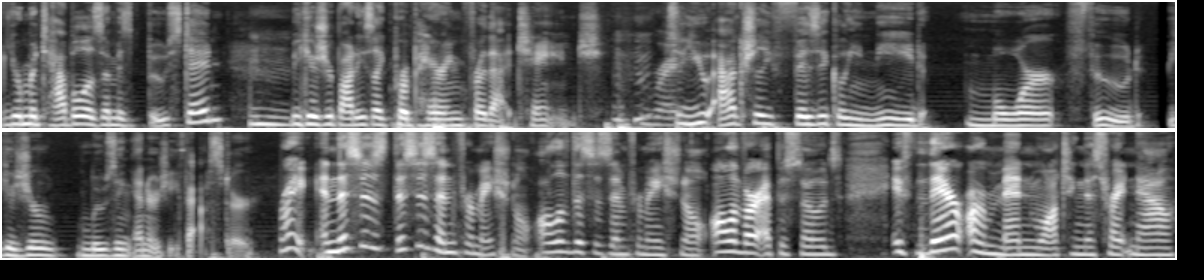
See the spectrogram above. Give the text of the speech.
your metabolism is boosted mm-hmm. because your body's like preparing for that change. Mm-hmm. Right. So you actually physically need more food because you're losing energy faster. Right. And this is this is informational. All of this is informational. All of our episodes. If there are men watching this right now,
